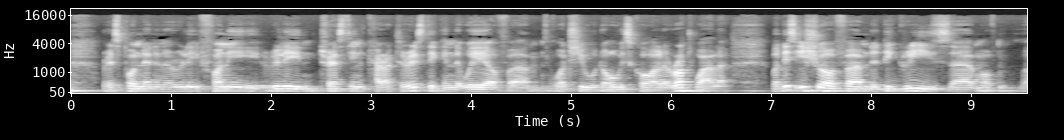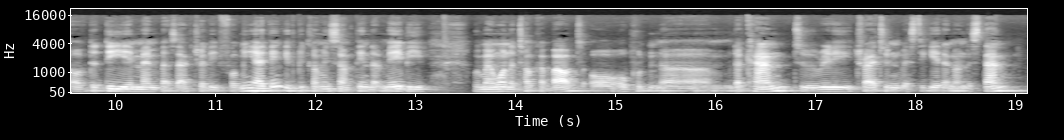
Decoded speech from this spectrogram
responded in a really funny, really interesting characteristic in the way of um, what she would always call a Rottweiler. But this issue of um, the degrees um, of, of the DA members, actually, for me, I think it's becoming something that maybe we might want to talk about or open um, the can to really try to investigate and understand.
